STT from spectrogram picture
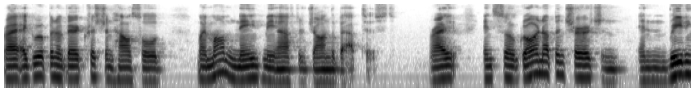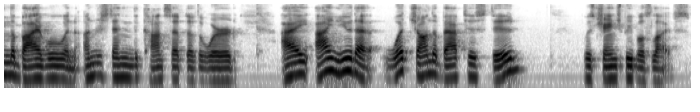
right, I grew up in a very Christian household. My mom named me after John the Baptist, right? And so growing up in church and, and reading the Bible and understanding the concept of the word, I I knew that what John the Baptist did was change people's lives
